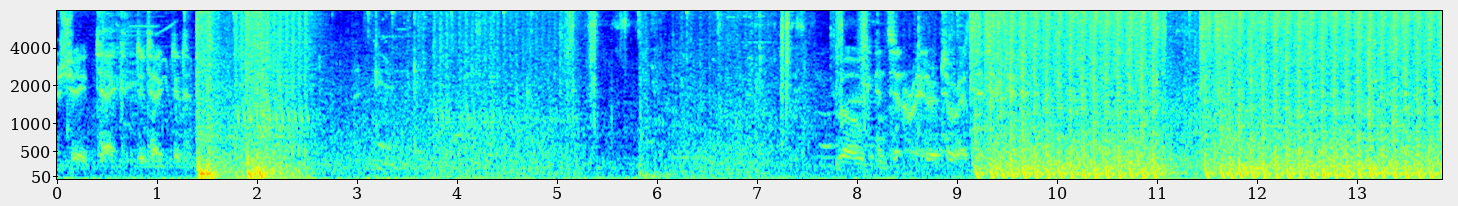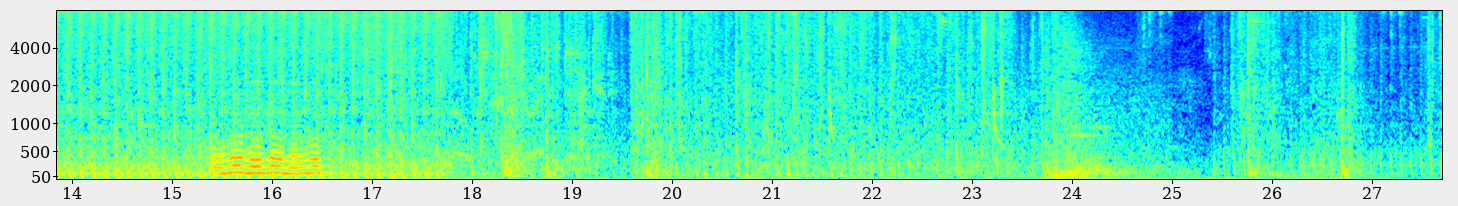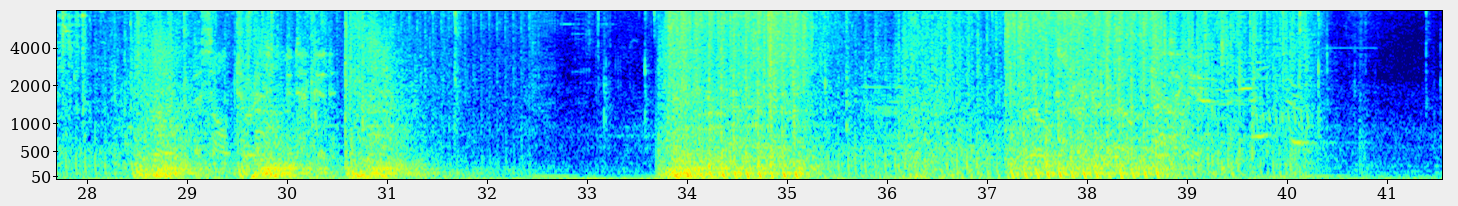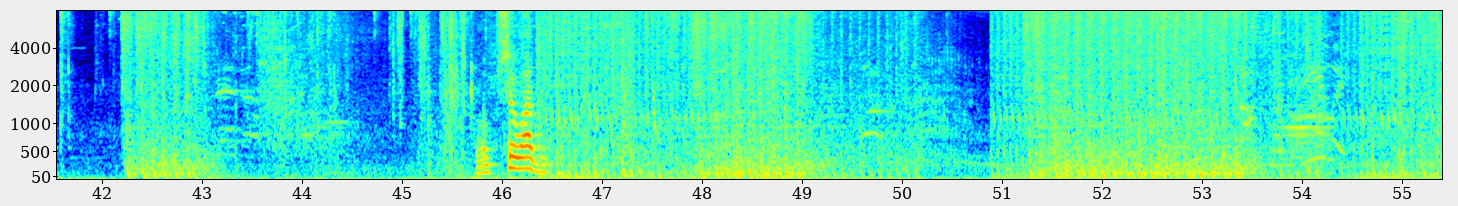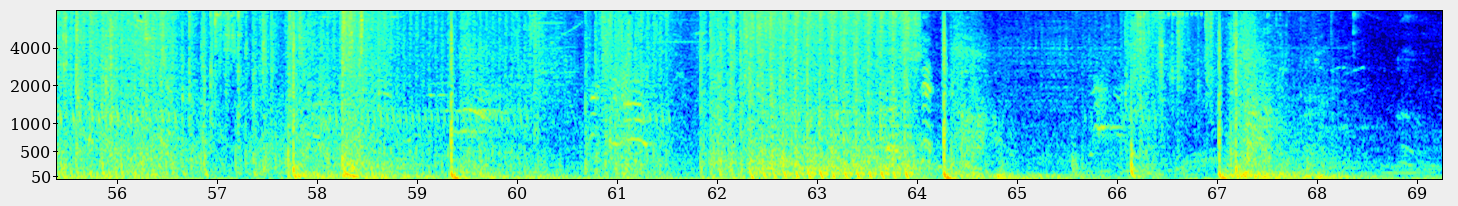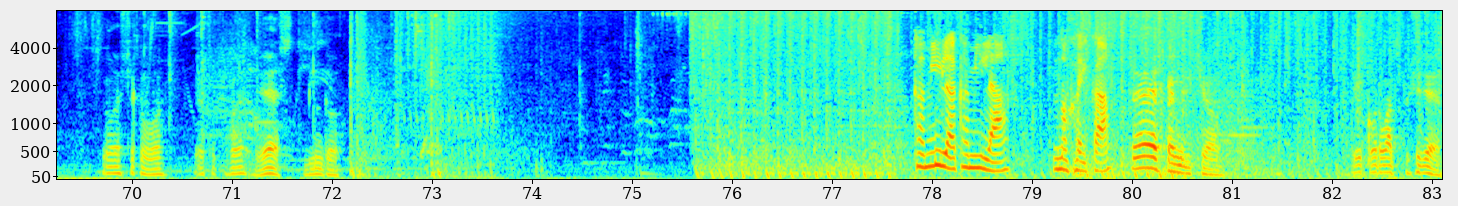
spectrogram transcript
Shade tech detected. Rogue incinerator turret detected. Rogue sniper turret detected. Rogue assault turret detected. Rogue striker drone detected. No przeładnie. No jeszcze koło. Jeszcze trochę. Jest, bingo. Kamila, Kamila. No hejka. Cześć Kamilcio. I kurwa, co tu się dzieje?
